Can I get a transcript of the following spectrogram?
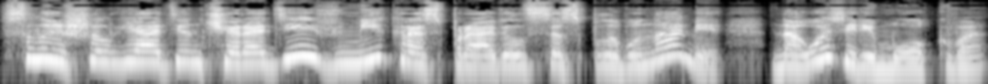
Слышал я, один чародей вмиг расправился с плавунами на озере Моква.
